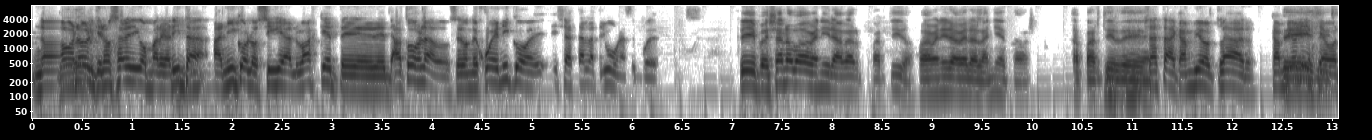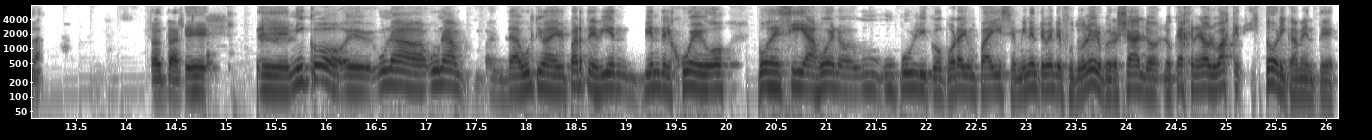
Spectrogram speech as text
No, no, el que no sabe, digo, Margarita, a Nico lo sigue al básquet eh, a todos lados. De donde juegue Nico, eh, ella está en la tribuna, se puede. Sí, pero ya no va a venir a ver partidos, va a venir a ver a la nieta ahora. A partir de. Ya está, cambió, claro. Cambió el ahora. Total. Eh, Nico, eh, una, una, la última de mi parte es bien, bien del juego. Vos decías, bueno, un, público por ahí, un país eminentemente futbolero, pero ya lo, que ha generado el básquet históricamente,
